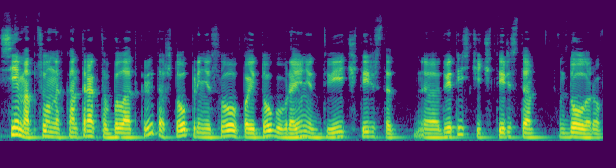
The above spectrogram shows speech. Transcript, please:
7 опционных контрактов было открыто, что принесло по итогу в районе 2400, 2400 э, долларов.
